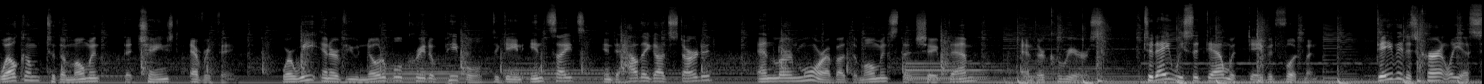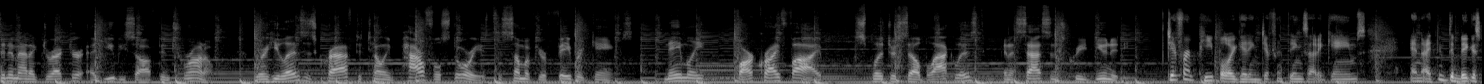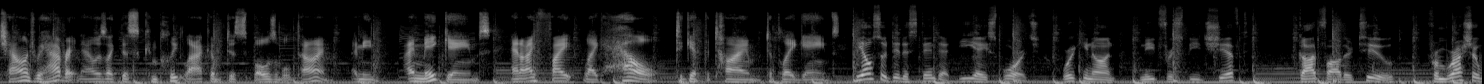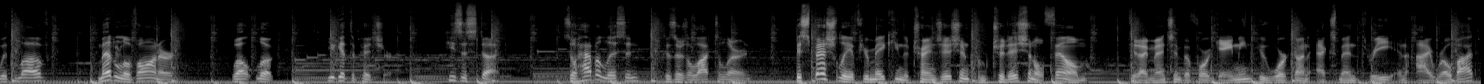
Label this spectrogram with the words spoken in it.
Welcome to the moment that changed everything, where we interview notable creative people to gain insights into how they got started and learn more about the moments that shaped them and their careers. Today, we sit down with David Footman. David is currently a cinematic director at Ubisoft in Toronto, where he lends his craft to telling powerful stories to some of your favorite games, namely Far Cry 5, Splinter Cell Blacklist, and Assassin's Creed Unity different people are getting different things out of games. And I think the biggest challenge we have right now is like this complete lack of disposable time. I mean, I make games and I fight like hell to get the time to play games. He also did a stint at EA Sports working on Need for Speed Shift, Godfather 2, From Russia with Love, Medal of Honor. Well, look, you get the picture. He's a stud. So have a listen because there's a lot to learn, especially if you're making the transition from traditional film did I mention before gaming who worked on X Men 3 and I, Robot?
